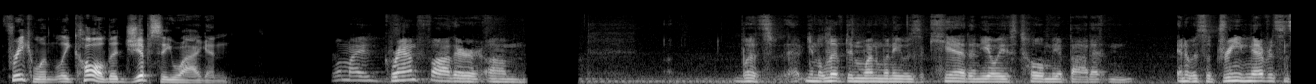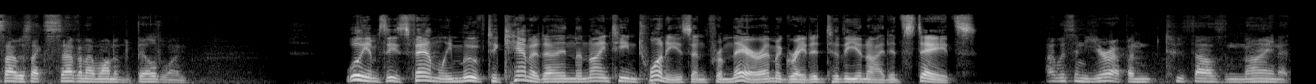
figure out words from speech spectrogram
frequently called a gypsy wagon. Well, my grandfather um, was, you know, lived in one when he was a kid, and he always told me about it, and and it was a dream ever since I was like seven. I wanted to build one. Williamsii's family moved to Canada in the 1920s, and from there emigrated to the United States. I was in Europe in 2009 at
